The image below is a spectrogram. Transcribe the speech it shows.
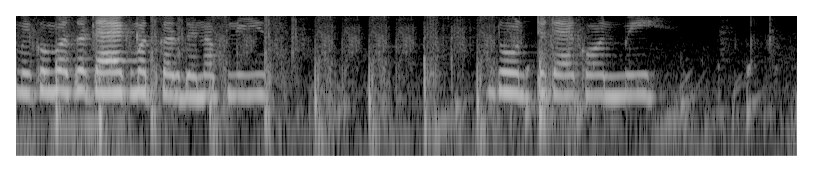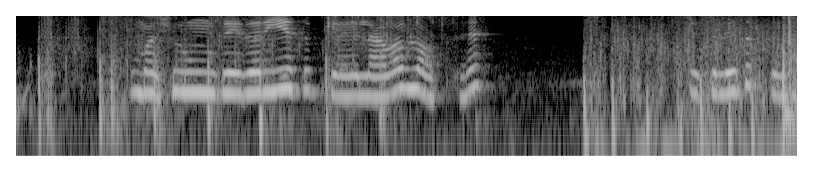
मेरे को बस अटैक मत कर देना please don't attack on me mushrooms इधर, ये सब क्या है? लावा ब्लॉक्स हैं? इसे ले सकते हैं?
